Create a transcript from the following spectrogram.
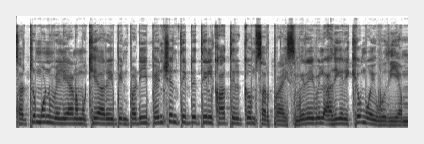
சற்று முன் வெளியான முக்கிய அறிவிப்பின்படி பென்ஷன் திட்டத்தில் காத்திருக்கும் சர்ப்ரைஸ் விரைவில் அதிகரிக்கும் ஓய்வூதியம்.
